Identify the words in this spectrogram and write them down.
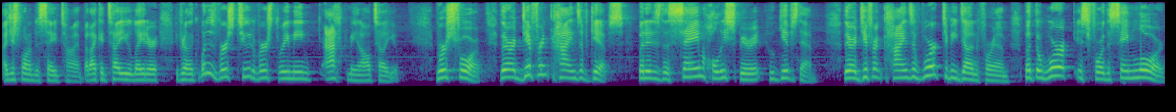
I just wanted to save time. But I could tell you later if you're like, what does verse two to verse three mean? Ask me, and I'll tell you. Verse four there are different kinds of gifts, but it is the same Holy Spirit who gives them. There are different kinds of work to be done for him, but the work is for the same Lord.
